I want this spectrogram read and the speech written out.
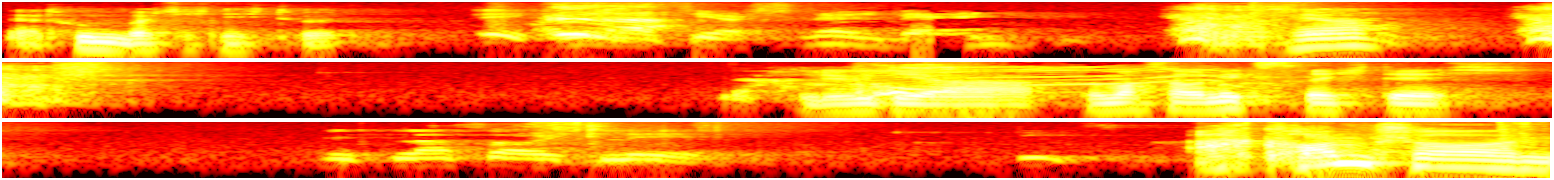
Ja, tun möchte ich nicht töten. Ich will das hier schnell beenden. Komm her. Ach, Lydia, du machst auch nichts richtig. Ich lasse euch leben. Ach, komm schon.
